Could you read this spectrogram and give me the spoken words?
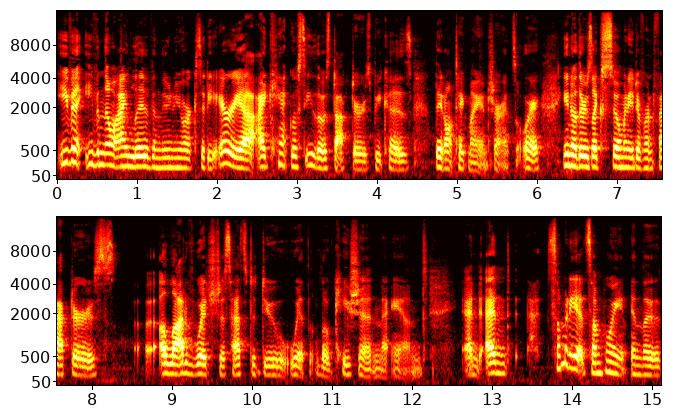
even even though I live in the New York City area, I can't go see those doctors because they don't take my insurance or you know there's like so many different factors a lot of which just has to do with location and and and somebody at some point in the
